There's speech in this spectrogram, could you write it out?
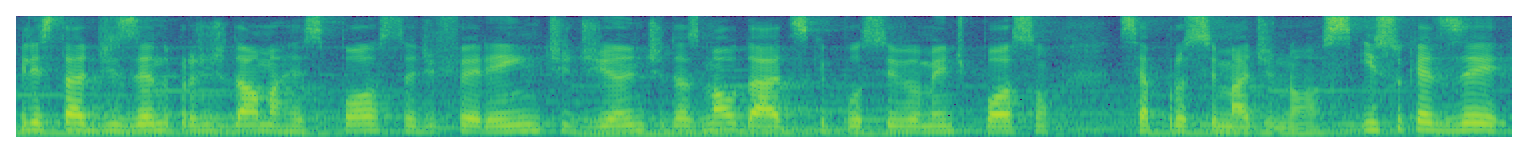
Ele está dizendo para a gente dar uma resposta diferente diante das maldades que possivelmente possam se aproximar de nós. Isso quer dizer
